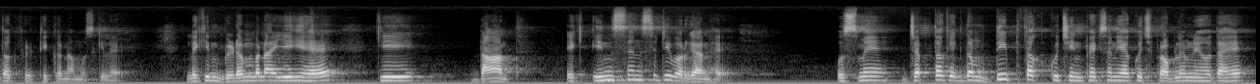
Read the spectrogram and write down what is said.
तक फिर ठीक करना मुश्किल है। लेकिन विडंबना यही है कि दांत एक इनसेंसिटिव ऑर्गन है। उसमें जब तक एकदम डीप तक कुछ इन्फेक्शन या कुछ प्रॉब्लम नहीं होता है,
